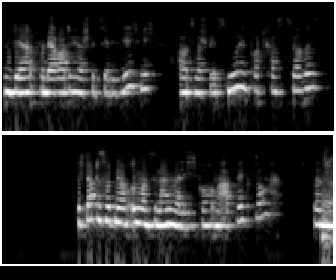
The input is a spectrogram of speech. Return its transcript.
der, von der Warte her spezialisiere ich mich. Aber zum Beispiel jetzt nur den Podcast-Service ich glaube, das wird mir auch irgendwann zu langweilig. Ich brauche immer Abwechslung. Dann ja.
